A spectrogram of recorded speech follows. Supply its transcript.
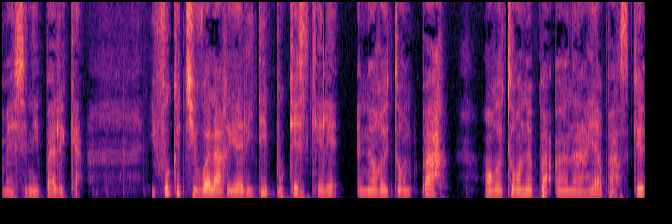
mais ce n'est pas le cas. Il faut que tu vois la réalité pour qu'est-ce qu'elle est. Ne retourne pas on retourne pas en arrière parce que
